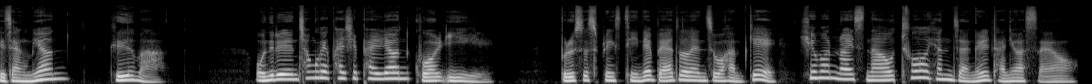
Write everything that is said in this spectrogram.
그 장면, 그 음악. 오늘은 1988년 9월 2일 브루스 스프링스틴의 Badlands와 함께 Human Rights Now 투어 현장을 다녀왔어요.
